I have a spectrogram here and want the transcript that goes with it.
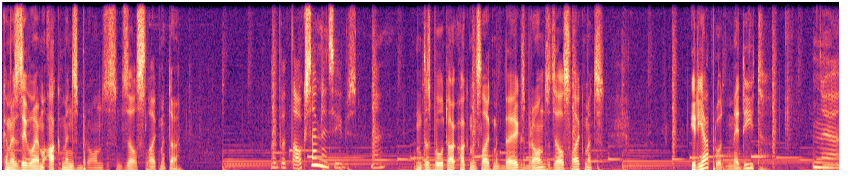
kad mēs dzīvojam akmens, bronzas un dzelzs laikmetā? Varbūt lauksaimniecības? Un tas būtu akmens laikmets beigas, bronzas, dzelzs laikmets. Ir jāprot medīt, Jā.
